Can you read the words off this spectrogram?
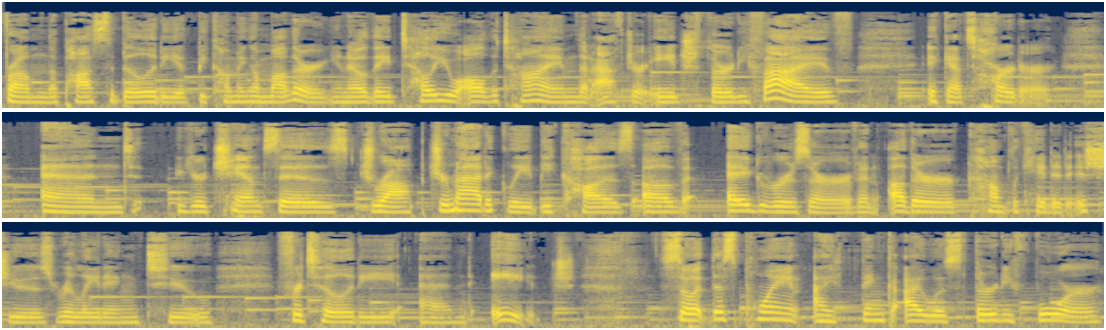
from the possibility of becoming a mother. You know, they tell you all the time that after age 35, it gets harder and your chances drop dramatically because of egg reserve and other complicated issues relating to fertility and age. So at this point, I think I was 34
